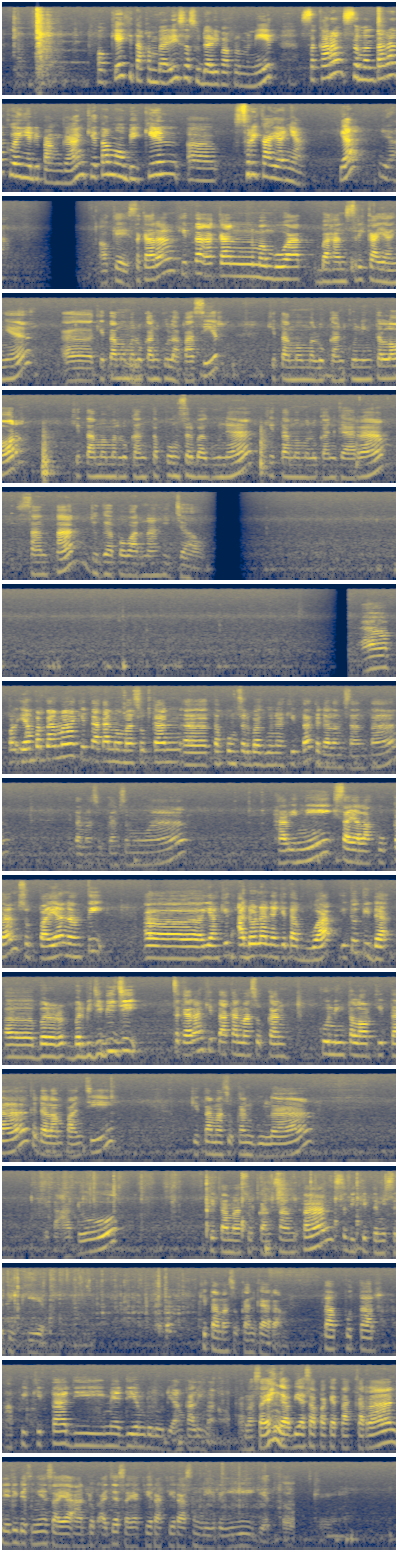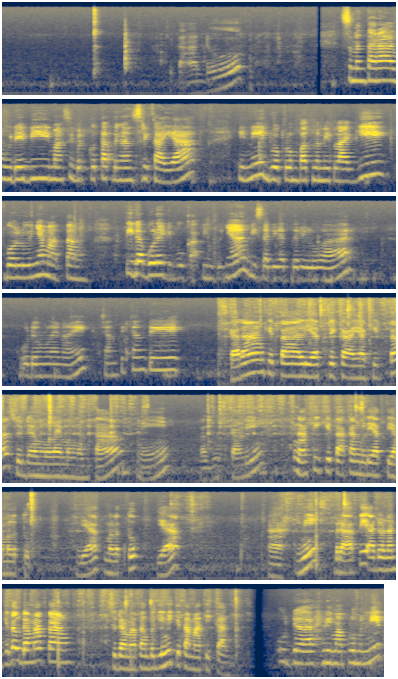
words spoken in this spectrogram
Oke, kita kembali sesudah 50 menit. Sekarang sementara kuenya dipanggang, kita mau bikin eh, srikayanya, ya? Ya. Oke, sekarang kita akan membuat bahan srikayanya. Eh, kita memerlukan gula pasir, kita memerlukan kuning telur, kita memerlukan tepung serbaguna, kita memerlukan garam, santan, juga pewarna hijau. Per- yang pertama kita akan memasukkan eh, tepung serbaguna kita ke dalam santan. Kita masukkan semua. Hal ini saya lakukan supaya nanti eh, yang kita, adonan yang kita buat itu tidak eh, ber- berbiji-biji. Sekarang kita akan masukkan kuning telur kita ke dalam panci. Kita masukkan gula. Kita aduk. Kita masukkan santan sedikit demi sedikit. Kita masukkan garam. Kita putar api kita di medium dulu di angka 5 Karena saya nggak biasa pakai takaran, jadi biasanya saya aduk aja, saya kira-kira sendiri gitu. Oke. Kita aduk. Sementara Bu Debi masih berkutat dengan Srikaya, ini 24 menit lagi bolunya matang. Tidak boleh dibuka pintunya, bisa dilihat dari luar. Udah mulai naik, cantik-cantik. Sekarang kita lihat srikaya kita sudah mulai mengental. Nih, bagus sekali. Nanti kita akan melihat dia meletup. Lihat, meletup ya. Nah, ini berarti adonan kita udah matang. Sudah matang begini kita matikan. Udah 50 menit.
